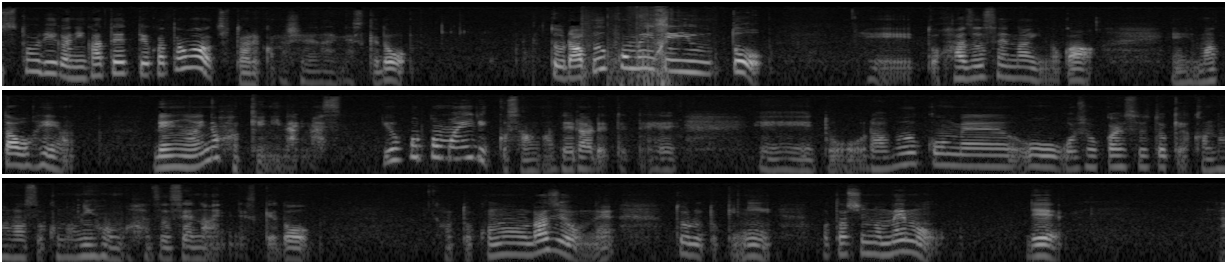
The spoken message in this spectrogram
ストーリーが苦手っていう方はちょっとあれかもしれないんですけどとラブコメで言うと,、えーと、外せないのが、え、またお部屋恋愛の発見になります。両方ともエリックさんが出られててえーと、ラブコメをご紹介する時は必ずこの2本は外せないんですけどあとこのラジオをね撮る時に私のメモであ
